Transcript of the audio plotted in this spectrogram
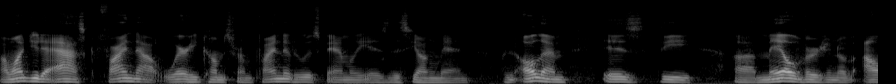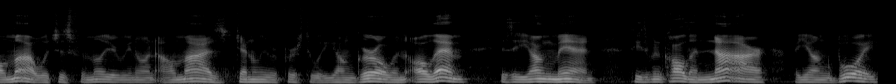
I want you to ask, find out where he comes from, find out who his family is, this young man. An Olem is the uh, male version of Alma, which is familiar. We know an Alma is generally refers to a young girl, and Olem is a young man. So he's been called a Na'ar, a young boy,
